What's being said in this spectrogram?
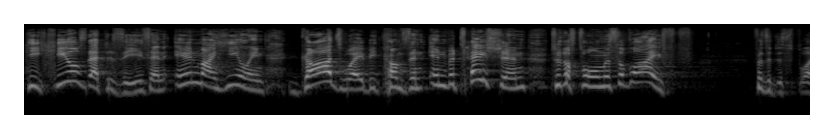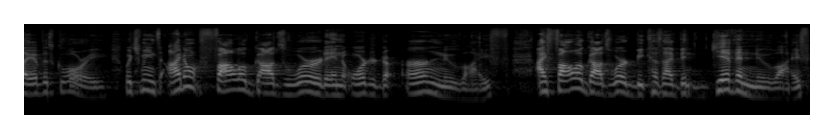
He heals that disease, and in my healing, God's way becomes an invitation to the fullness of life for the display of His glory, which means I don't follow God's word in order to earn new life. I follow God's word because I've been given new life,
